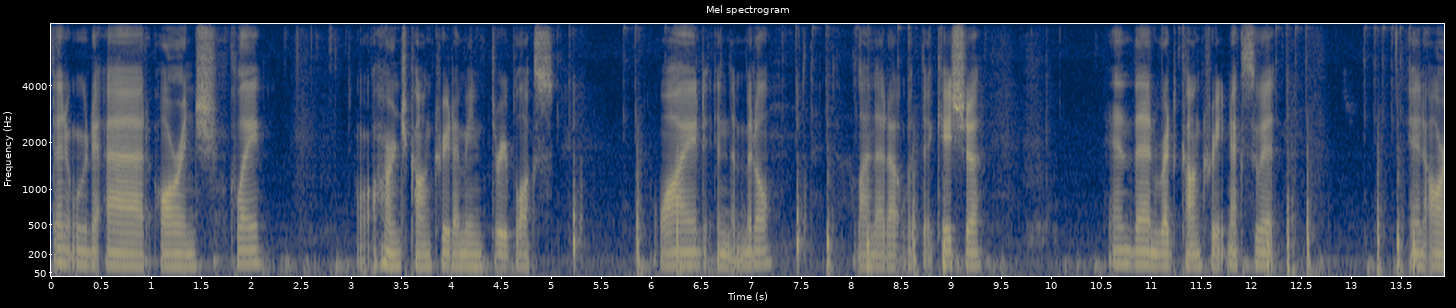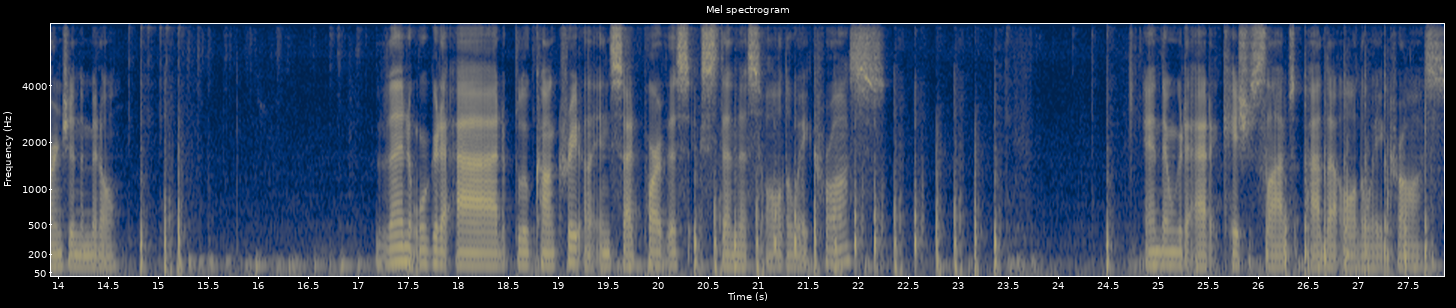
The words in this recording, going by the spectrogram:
Then we're going to add orange clay or orange concrete, I mean three blocks wide in the middle. Line that out with the acacia. And then red concrete next to it, and orange in the middle. Then we're going to add blue concrete on the inside part of this, extend this all the way across. And then we're going to add acacia slabs, add that all the way across.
